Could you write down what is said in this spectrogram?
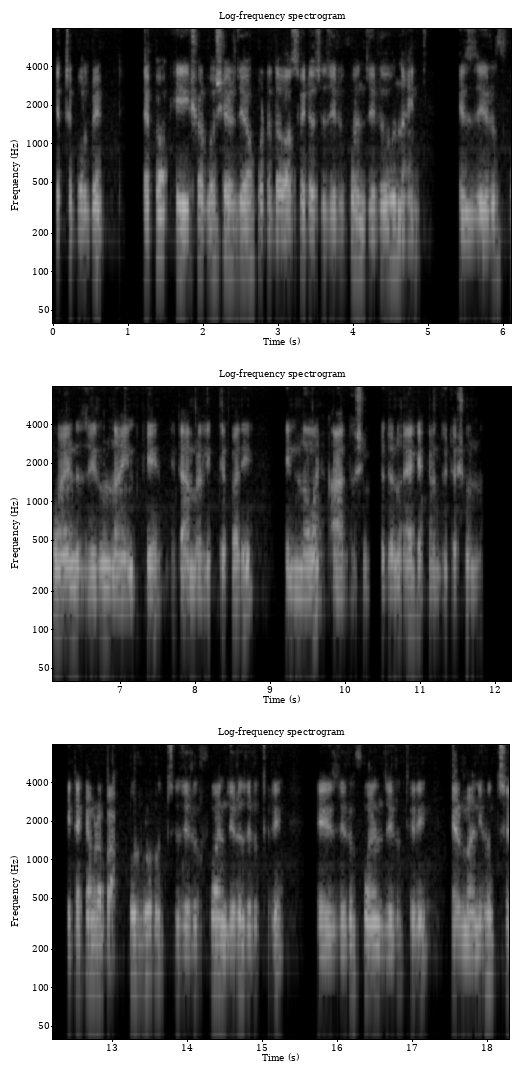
ক্ষেত্রে বলবে, দেখো এই সর্বশেষ যে অঙ্কটা দেওয়া আছে, এটা হচ্ছে জিরো পয়েন্ট জিরো নাইন এই জিরো পয়েন্ট জিরো নাইনকে এটা আমরা লিখতে পারি তিন নয় আর দশমিকের জন্য এক, এখানে দুইটা শূন্য। এটাকে আমরা ভাগ করব হচ্ছে zero point zero zero three এই জিরো পয়েন্ট জিরো থ্রি এর মানে হচ্ছে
